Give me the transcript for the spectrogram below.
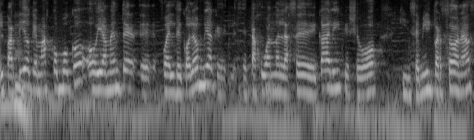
El partido mm. que más convocó, obviamente, eh, fue el de Colombia, que se está jugando en la sede de Cali, que llevó 15.000 personas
